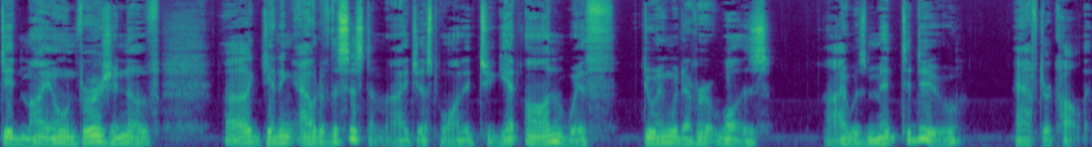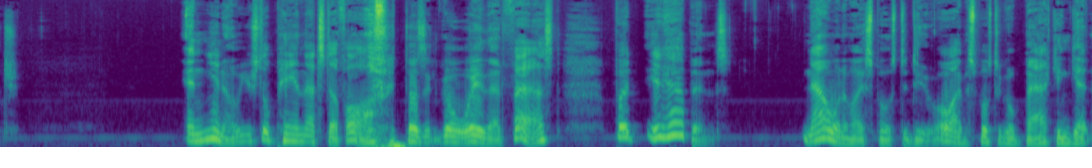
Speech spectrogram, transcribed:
did my own version of uh, getting out of the system. I just wanted to get on with doing whatever it was I was meant to do after college. And, you know, you're still paying that stuff off. It doesn't go away that fast, but it happens. Now what am I supposed to do? Oh, I'm supposed to go back and get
